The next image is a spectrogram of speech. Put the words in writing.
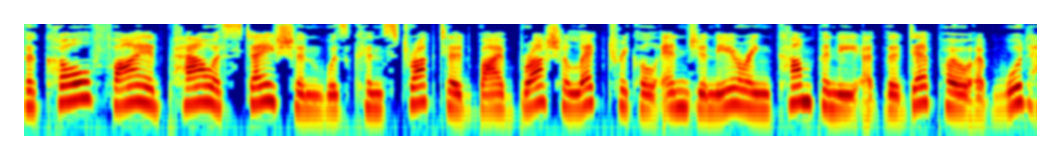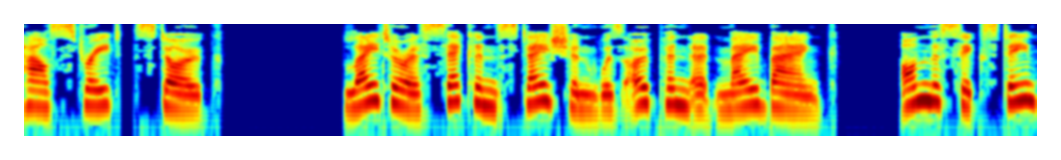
The coal-fired power station was constructed by Brush Electrical Engineering Company at the depot at Woodhouse Street, Stoke. Later a second station was opened at May Bank. On 16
